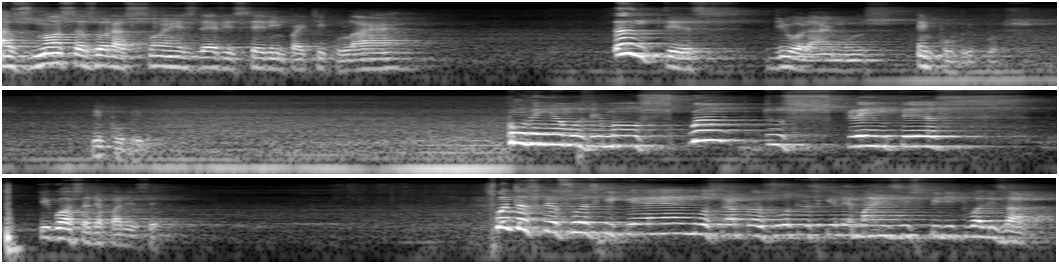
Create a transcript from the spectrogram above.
As nossas orações devem ser em particular antes de orarmos em público. Em público. Convenhamos, irmãos, quantos crentes que gostam de aparecer? Quantas pessoas que querem mostrar para as outras que ele é mais espiritualizado?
